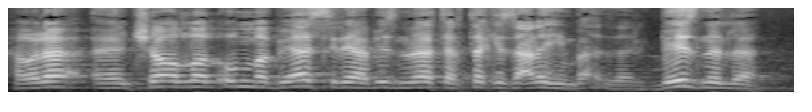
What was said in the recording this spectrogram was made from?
هؤلاء إن شاء الله الأمة بأسرها بإذن الله ترتكز عليهم بعد ذلك. بإذن الله.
